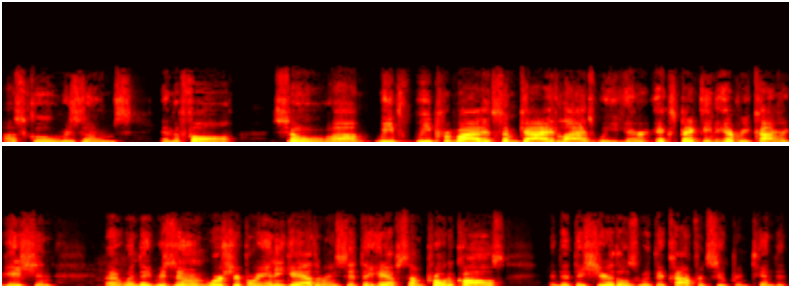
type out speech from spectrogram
uh, school resumes in the fall. So uh, we've we provided some guidelines. We are expecting every congregation uh, when they resume worship or any gatherings that they have some protocols and that they share those with the conference superintendent.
